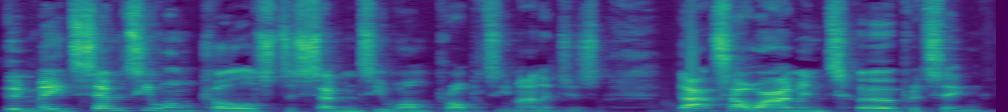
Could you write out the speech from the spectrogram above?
they've made 71 calls to 71 property managers. That's how I'm interpreting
